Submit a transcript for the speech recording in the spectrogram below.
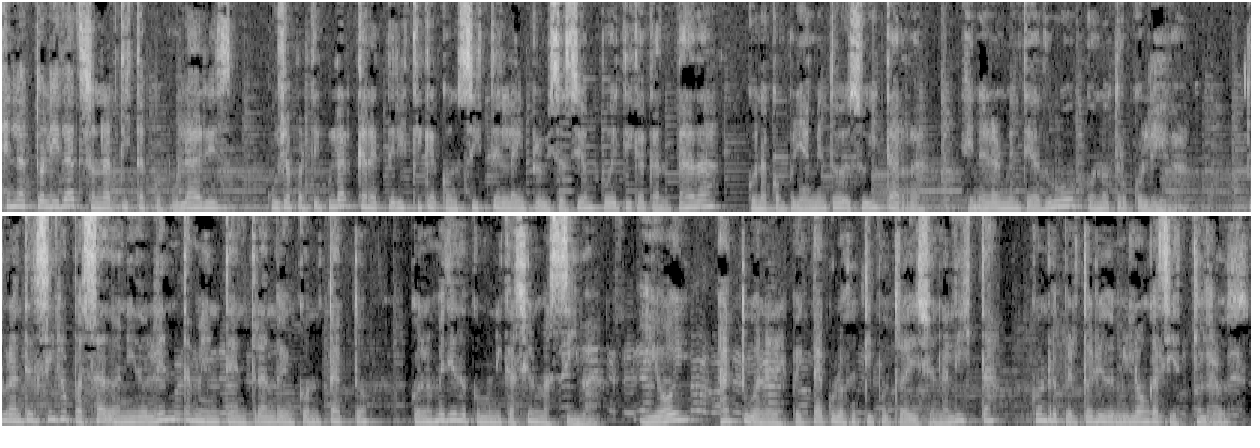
En la actualidad son artistas populares cuya particular característica consiste en la improvisación poética cantada con acompañamiento de su guitarra, generalmente a dúo con otro colega. Durante el siglo pasado han ido lentamente entrando en contacto con los medios de comunicación masiva y hoy actúan en espectáculos de tipo tradicionalista con repertorio de milongas y estilos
